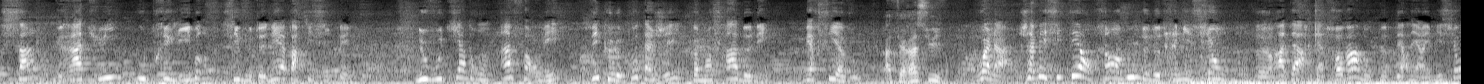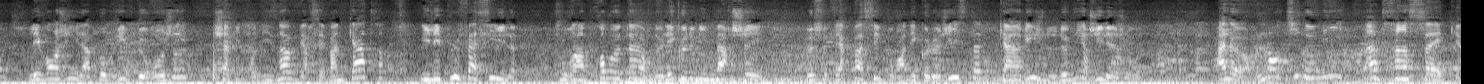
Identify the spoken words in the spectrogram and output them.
sains, gratuits ou prix libre si vous tenez à participer. Nous vous tiendrons informés dès que le potager commencera à donner. Merci à vous. Affaire à suivre. Voilà, j'avais cité en préambule de notre émission euh, Radar 80, donc notre dernière émission, l'évangile apocryphe de Roger, chapitre 19, verset 24. Il est plus facile pour un promoteur de l'économie de marché de se faire passer pour un écologiste qu'un riche de devenir gilet jaune. Alors, l'antinomie intrinsèque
